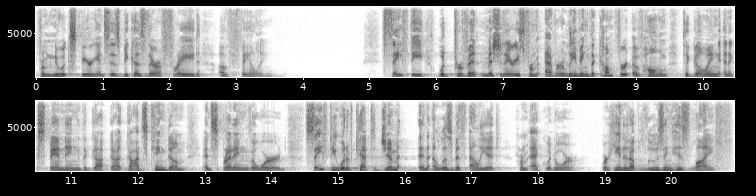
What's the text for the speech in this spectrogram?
from new experiences because they're afraid of failing. Safety would prevent missionaries from ever leaving the comfort of home to going and expanding the God, uh, God's kingdom and spreading the word. Safety would have kept Jim and Elisabeth Elliot from Ecuador, where he ended up losing his life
